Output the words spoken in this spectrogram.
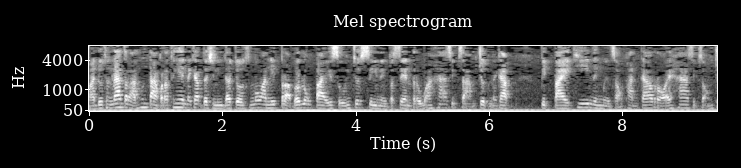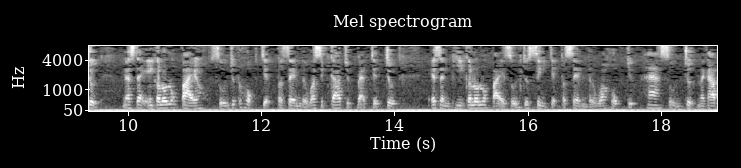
มาดูทางด้านตลาดหุ้นต่างประเทศนะครับดัชนีดาวโจนส์เมื่อวานนี้ปรับลดลงไป 0.41%หรือว่า 53 จุดนะครับ ปิดไปที่ 12,952 จุด NASDAQ เองก็ลดลงไป 0.67%หรือว่า 19.87 จุด S&P ก็ลดลงไป 0.47%หรือว่า 6.50 จุดนะครับ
